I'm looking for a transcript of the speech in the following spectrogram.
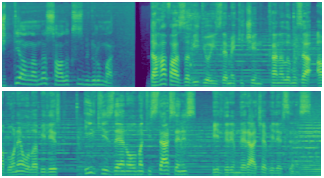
ciddi anlamda sağlıksız bir durum var. Daha fazla video izlemek için kanalımıza abone olabilir, ilk izleyen olmak isterseniz bildirimleri açabilirsiniz.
